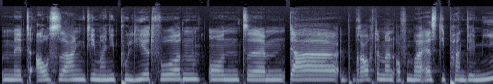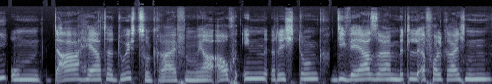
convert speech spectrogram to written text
mit Aussagen, die manipuliert wurden? Und ähm, da brauchte man offenbar erst die Pandemie Pandemie, um da härter durchzugreifen, ja, auch in Richtung diverser mittelerfolgreichen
